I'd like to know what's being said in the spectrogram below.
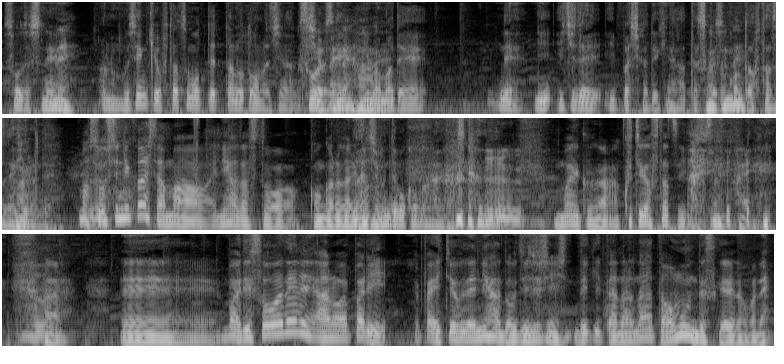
そうですね。ねあの無線機を2つ持ってったのと同じなんですよね。そうですね。はい、今までね、1で1波しかできなかったですけど、ね、今度は2つできるんで。はい、まあ、送信に関しては、まあ、2波出すと、こんがらがります、自分でもこんがらがりますけど。マイクが、口が2ついますね。はい。はい。えー、まあ、理想はでね、あの、やっぱり、やっぱり HF で2波同時受信できたらなとは思うんですけれどもね。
